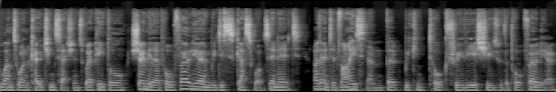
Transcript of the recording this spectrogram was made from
one-to-one coaching sessions where people show me their portfolio and we discuss what's in it I don't advise them, but we can talk through the issues with the portfolio.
